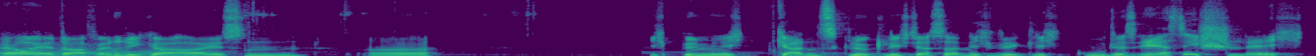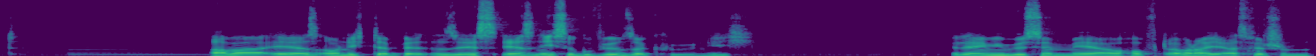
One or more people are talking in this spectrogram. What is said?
Ja, er darf Enrica heißen. Äh, ich bin mir nicht ganz glücklich, dass er nicht wirklich gut ist. Er ist nicht schlecht. Aber er ist auch nicht der Beste. Also er ist, er ist nicht so gut wie unser König. Ich hätte irgendwie ein bisschen mehr erhofft. Aber naja, es wird schon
